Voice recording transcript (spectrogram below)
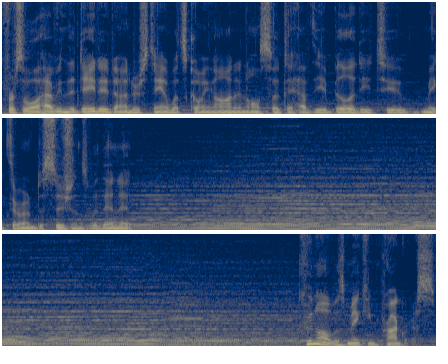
First of all, having the data to understand what's going on and also to have the ability to make their own decisions within it. Kunaal was making progress.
